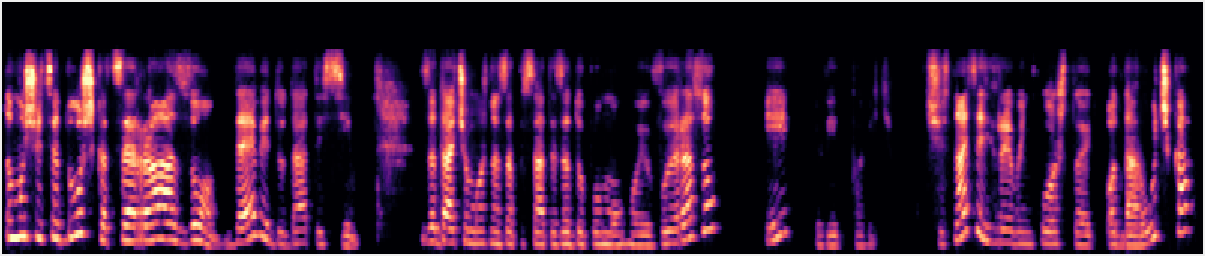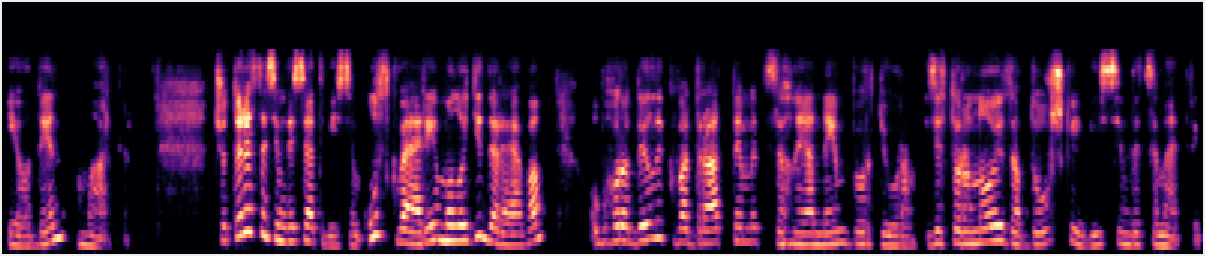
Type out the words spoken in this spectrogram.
Тому що ця дужка – це разом 9 додати 7. Задачу можна записати за допомогою виразу і відповідь. 16 гривень коштують одна ручка і один маркер. 478. У сквері молоді дерева обгородили квадратними цегляним бордюром зі стороною завдовжки 8 дециметрів.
